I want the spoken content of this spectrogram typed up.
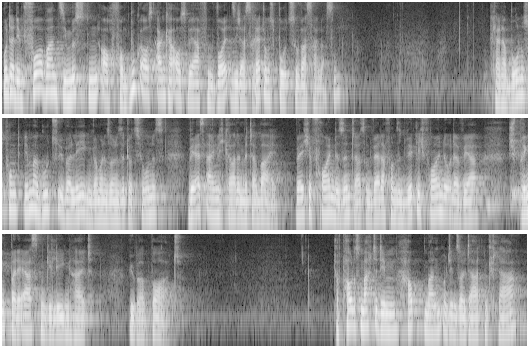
Unter dem Vorwand, sie müssten auch vom Bug aus Anker auswerfen, wollten sie das Rettungsboot zu Wasser lassen. Kleiner Bonuspunkt, immer gut zu überlegen, wenn man in so einer Situation ist, wer ist eigentlich gerade mit dabei? Welche Freunde sind das und wer davon sind wirklich Freunde oder wer springt bei der ersten Gelegenheit über Bord? Doch Paulus machte dem Hauptmann und den Soldaten klar,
